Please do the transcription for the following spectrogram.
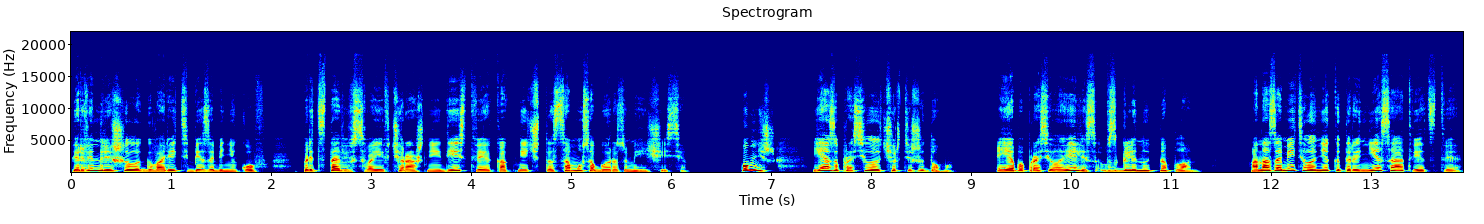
Первин решила говорить без обиняков, представив свои вчерашние действия как нечто само собой разумеющееся. «Помнишь, я запросила чертежи дома. Я попросила Элис взглянуть на план. Она заметила некоторые несоответствия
